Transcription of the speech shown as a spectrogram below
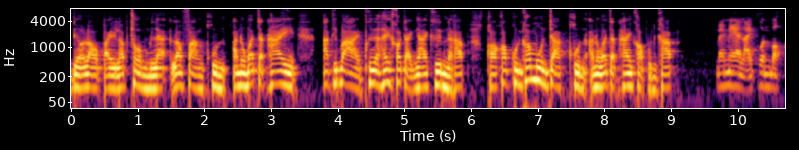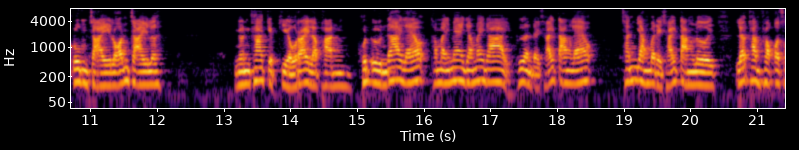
เดี๋ยวเราไปรับชมและรับฟังคุณอนุวัฒน์จัดให้อธิบายเพื่อให้เข้าใจง่ายขึ้นนะครับ ขอขอบคุณข้อมูลจากคุณอนุวัฒน์จัดให้ขอบคุณครับ แม่แม่ๆหลายคนบอกกลุ้มใจร้อนใจเลย เงินค่าเก็บเกี่ยวไร่ละพันคนอื่นได้แล้วทำไมแม่ยังไม่ได้ เพื่อนได้ใช้ตังแล้ว ฉันยังไม่ได้ใช้ตังเลย แล้วทางทกส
